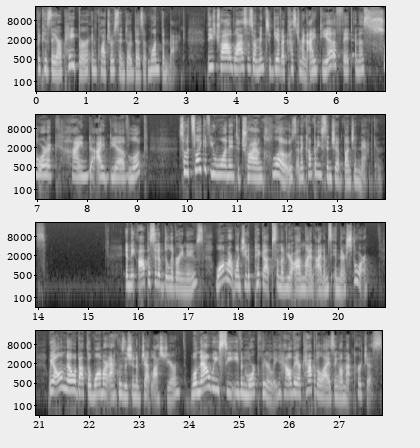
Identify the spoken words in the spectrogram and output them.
because they are paper and Quattrocento doesn't want them back. These trial glasses are meant to give a customer an idea of fit and a sort of kind of idea of look. So it's like if you wanted to try on clothes and a company sent you a bunch of napkins. In the opposite of delivery news, Walmart wants you to pick up some of your online items in their store. We all know about the Walmart acquisition of Jet last year. Well, now we see even more clearly how they are capitalizing on that purchase.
